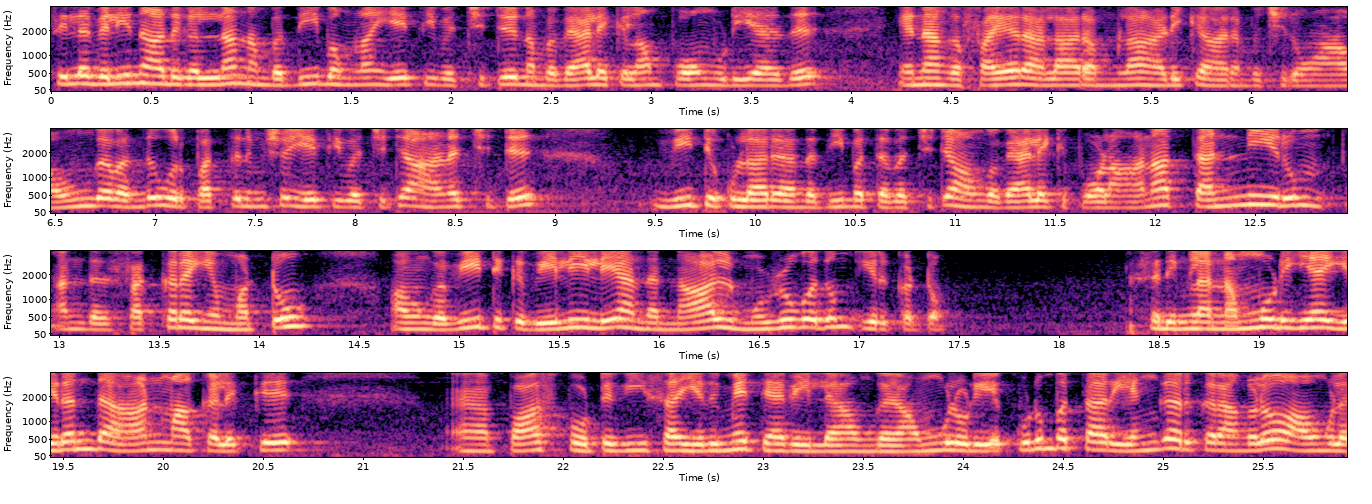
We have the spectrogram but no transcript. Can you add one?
சில வெளிநாடுகள்லாம் நம்ம தீபம்லாம் ஏற்றி வச்சுட்டு நம்ம வேலைக்கெல்லாம் போக முடியாது. ஏன்னா அங்கே ஃபயர் அலாரம்லாம் அடிக்க ஆரம்பிச்சிடும். அவங்க வந்து ஒரு பத்து நிமிஷம் ஏற்றி வச்சுட்டு அணைச்சிட்டு வீட்டுக்குள்ளார அந்த தீபத்தை வச்சுட்டு அவங்க வேலைக்கு போகலாம். ஆனால் தண்ணீரும் அந்த சர்க்கரையும் மட்டும் அவங்க வீட்டுக்கு வெளியிலே அந்த நாள் முழுவதும் இருக்கட்டும். சரிங்களா? நம்முடைய இறந்த ஆன்மாக்களுக்கு பாஸ்போர்ட்டு வீசா எதுவுமே தேவையில்லை. அவங்க அவங்களுடைய குடும்பத்தார் எங்கே இருக்கிறாங்களோ அவங்கள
